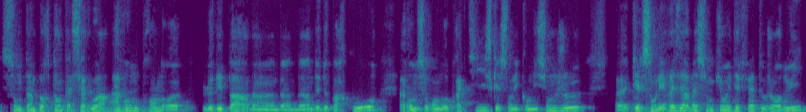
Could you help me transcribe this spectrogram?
sont importantes à savoir avant de prendre le départ d'un des deux parcours, avant de se rendre aux practice, quelles sont les conditions de jeu, euh, quelles sont les réservations qui ont été faites aujourd'hui.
